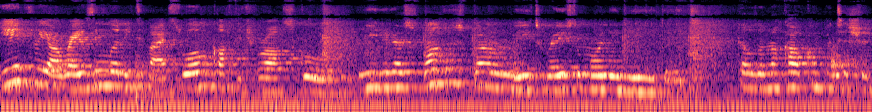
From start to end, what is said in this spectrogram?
Year three are raising money to buy a swarm cottage for our school. We needed a sponsor sparingly to raise the money needed. There was a knockout competition.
